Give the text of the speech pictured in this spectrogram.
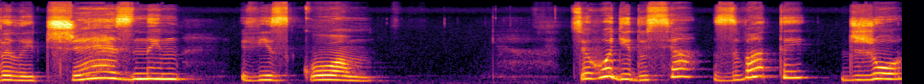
величезним візком. Цього дідуся звати Джо.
